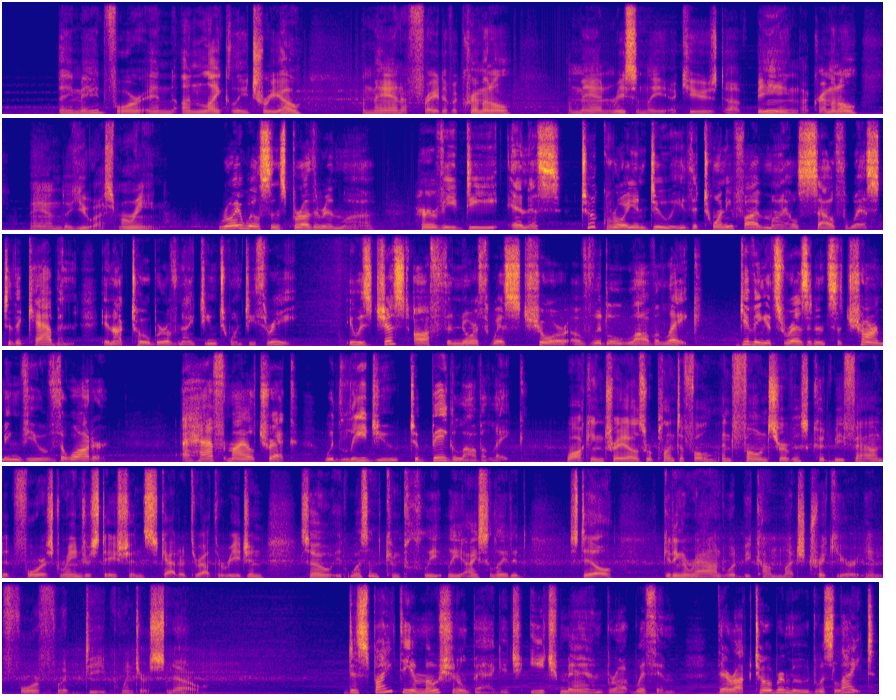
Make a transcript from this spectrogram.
They made for an unlikely trio a man afraid of a criminal, a man recently accused of being a criminal, and a U.S. Marine. Roy Wilson's brother in law, Hervey D. Ennis, took Roy and Dewey the 25 miles southwest to the cabin in October of 1923. It was just off the northwest shore of Little Lava Lake, giving its residents a charming view of the water. A half mile trek would lead you to Big Lava Lake. Walking trails were plentiful, and phone service could be found at forest ranger stations scattered throughout the region, so it wasn't completely isolated. Still, getting around would become much trickier in four foot deep winter snow. Despite the emotional baggage each man brought with him, their October mood was light.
